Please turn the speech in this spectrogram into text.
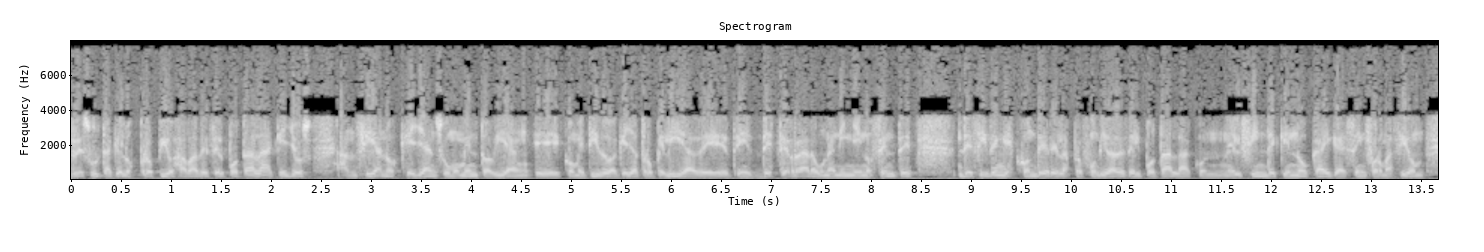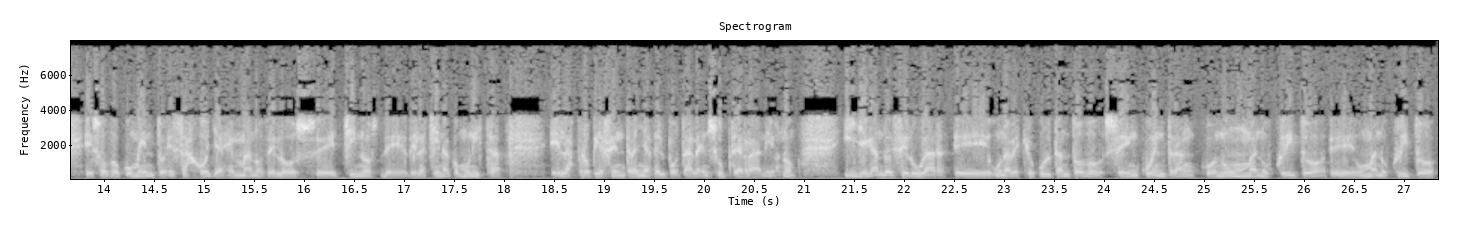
resulta que los propios abades del Potala, aquellos ancianos que ya en su momento habían eh, cometido aquella tropelía de, desterrar a una niña inocente, deciden esconder en las profundidades del Potala con el fin de que no caiga esa información, esos documentos, esas joyas en manos de los eh, chinos, de, la China comunista, en las propias entrañas del Potala, en subterráneos, ¿no? Y llegando a ese lugar, eh, una vez que ocultan todo, se encuentran con un manuscrito, un manuscrito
